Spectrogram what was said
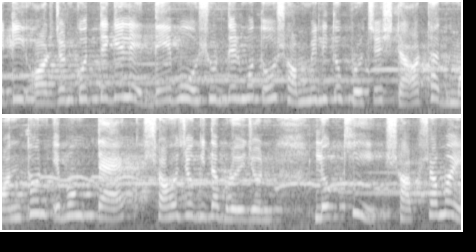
এটি অর্জন করতে গেলে দেব ও অসুরদের মতো সম্মিলিত প্রচেষ্টা অর্থাৎ মন্থন এবং ত্যাগ সহযোগিতা প্রয়োজন। লক্ষ্মী সবসময়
